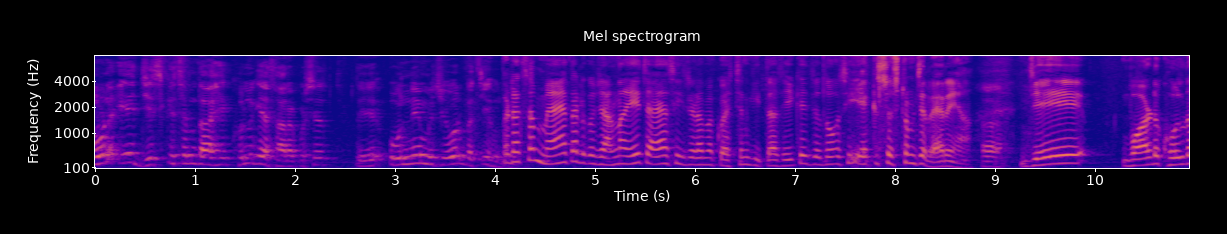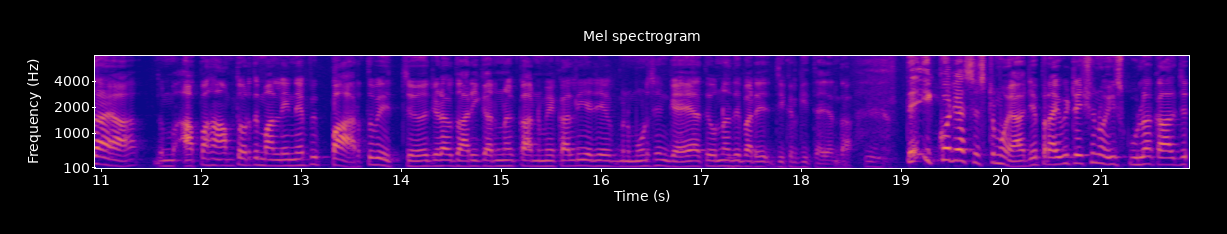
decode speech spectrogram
ਹੁਣ ਇਹ ਜਿਸ ਕਿਸਮ ਦਾ ਇਹ ਖੁੱਲ ਗਿਆ ਸਾਰਾ ਕੁਝ ਤੇ ਉਹਨੇ ਮੈਚੁਰ ਬੱਚੇ ਪਰ ਹੁੰਦੇ ਡਾਕਟਰ ਸਾਹਿਬ ਮੈਂ ਤੁਹਾਡੇ ਕੋਲ ਜਾਣਨਾ ਇਹ ਚਾਹਿਆ ਸੀ ਜਿਹੜਾ ਮੈਂ ਕੁਐਸਚਨ ਕੀਤਾ ਸੀ ਕਿ ਜਦੋਂ ਅਸੀਂ ਇੱਕ ਸਿਸਟਮ 'ਚ ਰਹਿ ਰਹੇ। ਹਾਂ ਜੇ ਵਰਡ ਖੁੱਲਦਾ ਆ ਆਪਾਂ ਆਮ ਤੌਰ ਤੇ ਮੰਨ ਲੈਂਦੇ ਹਾਂ ਵੀ ਭਾਰਤ ਵਿੱਚ ਜਿਹੜਾ ਉਦਾਰੀਕਰਨ 91 ਕੱਲ੍ਹ ਹੀ ਅਜੇ ਮਨਮੋਹਨ ਸਿੰਘ ਗਏ ਆ ਤੇ ਉਹਨਾਂ ਦੇ ਬਾਰੇ ਜ਼ਿਕਰ ਕੀਤਾ ਜਾਂਦਾ। ਤੇ ਇੱਕੋ ਜਿਹਾ ਸਿਸਟਮ ਹੋਇਆ ਜੇ ਪ੍ਰਾਈਵੇਟੇਸ਼ਨ ਹੋਈ ਸਕੂਲਾਂ ਕਾਲਜ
